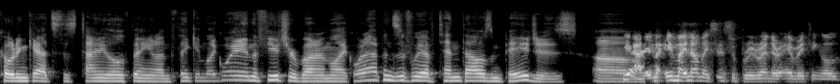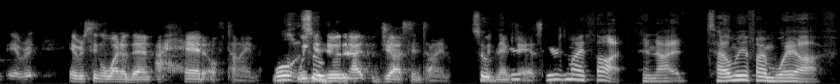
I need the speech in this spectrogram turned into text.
CodingCat's this tiny little thing, and I'm thinking like way in the future, but I'm like, what happens if we have ten thousand pages? Um, yeah, it, it, might not make sense to pre-render every single every every single one of them ahead of time. Well, we so, can do that just in time. So here's, here's my thought, and I tell me if I'm way off.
